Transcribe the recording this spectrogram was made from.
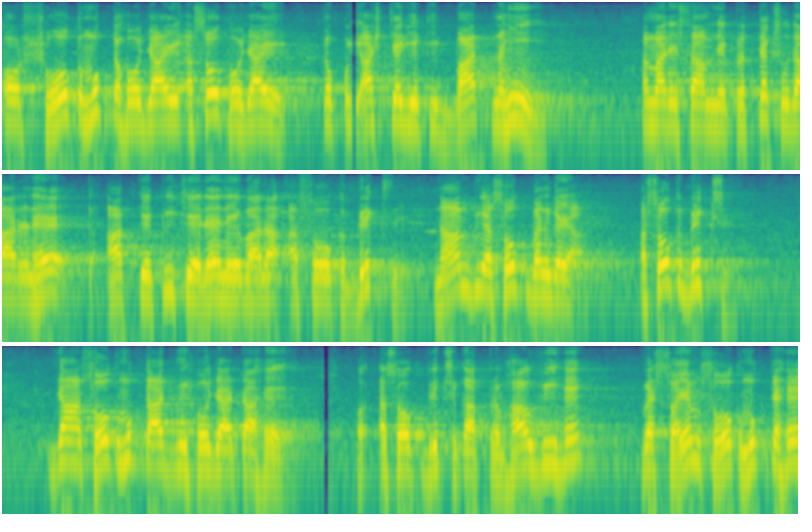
और शोक मुक्त हो जाए, अशोक हो जाए तो कोई आश्चर्य की बात नहीं। हमारे सामने प्रत्यक्ष उदाहरण है कि आपके पीछे रहने वाला अशोक वृक्ष, नाम भी अशोक बन गया। अशोक वृक्ष जहाँ शोक मुक्त आदमी हो जाता है और अशोक वृक्ष का प्रभाव भी है, वह स्वयं शोक मुक्त है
